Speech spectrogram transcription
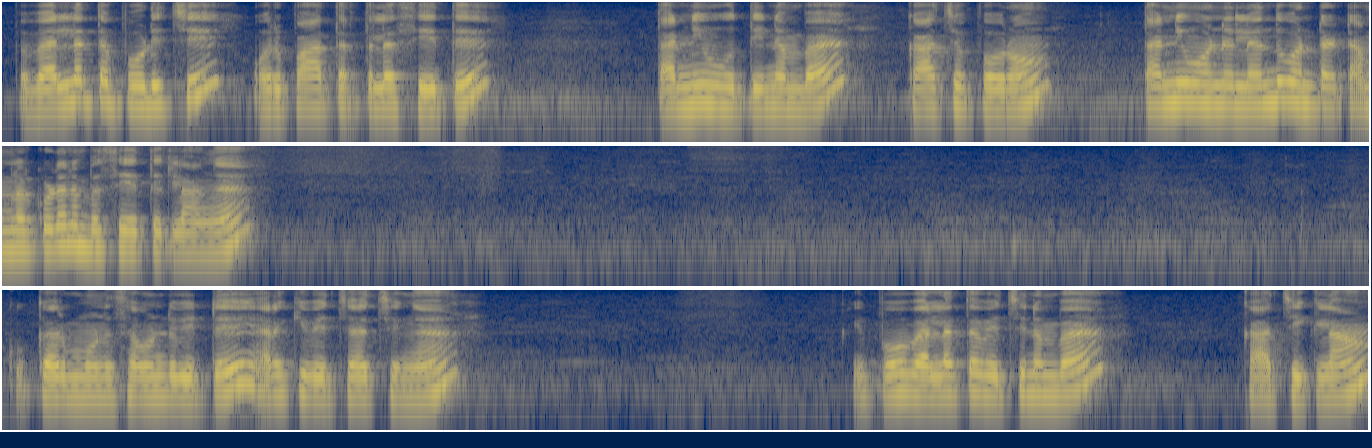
இப்போ வெள்ளத்தை பொடித்து ஒரு பாத்திரத்தில் சேர்த்து தண்ணி ஊற்றி நம்ம காய்ச்ச போகிறோம் தண்ணி ஒன்றுலேருந்து ஒன்றரை டம்ளர் கூட நம்ம சேர்த்துக்கலாங்க. குக்கர் மூணு சவுண்டு விட்டு இறக்கி வச்சாச்சுங்க. இப்போது வெள்ளத்தை வச்சு நம்ம காய்ச்சிக்கலாம்.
